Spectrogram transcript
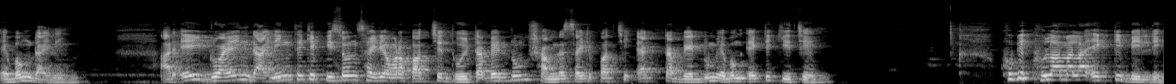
এবং ডাইনিং আর এই ড্রয়িং ডাইনিং থেকে পিছন সাইডে আমরা পাচ্ছি দুইটা বেডরুম সামনের সাইডে পাচ্ছি একটা বেডরুম এবং একটি কিচেন খুবই খোলামেলা একটি বিল্ডিং।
